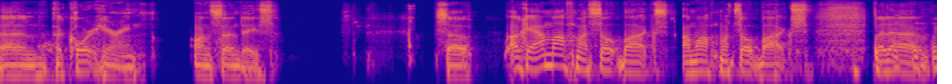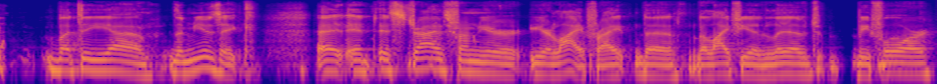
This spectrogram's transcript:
um, a court hearing on Sundays. So, okay, I'm off my soapbox. I'm off my soapbox, but um, but the uh, the music it, it, it strives from your your life, right? The the life you lived before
